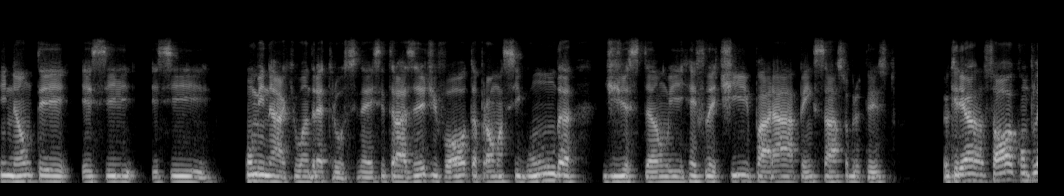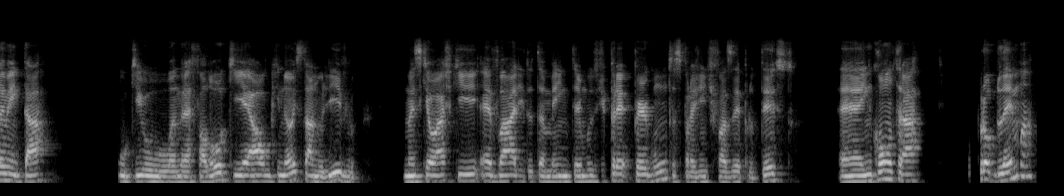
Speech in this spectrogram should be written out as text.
e não ter esse esse combinar que o André trouxe, né? Esse trazer de volta para uma segunda digestão e refletir, parar, pensar sobre o texto. Eu queria só complementar o que o André falou, que é algo que não está no livro, mas que eu acho que é válido também em termos de perguntas para a gente fazer para o texto, é encontrar problema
